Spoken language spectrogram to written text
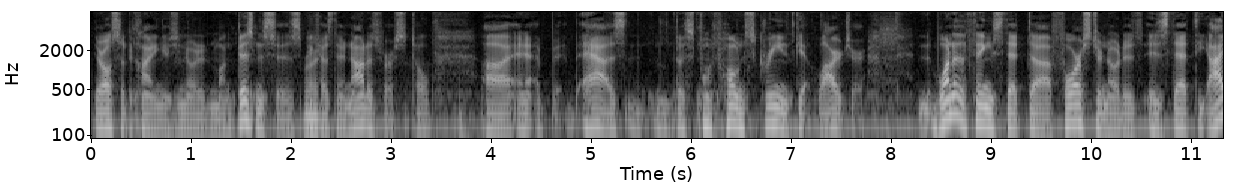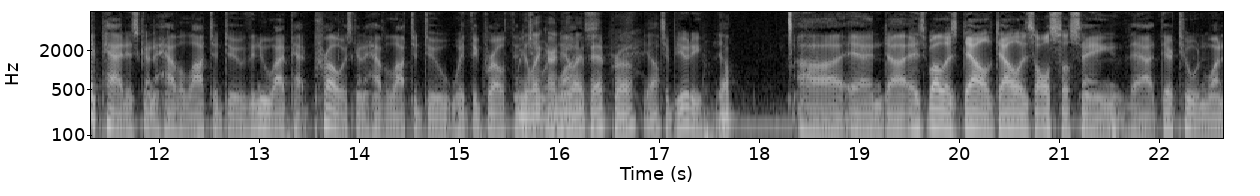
They're also declining, as you noted, among businesses because right. they're not as versatile, uh, and as the phone screens get larger one of the things that uh, Forrester noted is that the iPad is going to have a lot to do. The new iPad Pro is going to have a lot to do with the growth. We like our new iPad Pro. Yeah, it's a beauty. Yep. Uh, and uh, as well as Dell, Dell is also saying that they're two in one.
